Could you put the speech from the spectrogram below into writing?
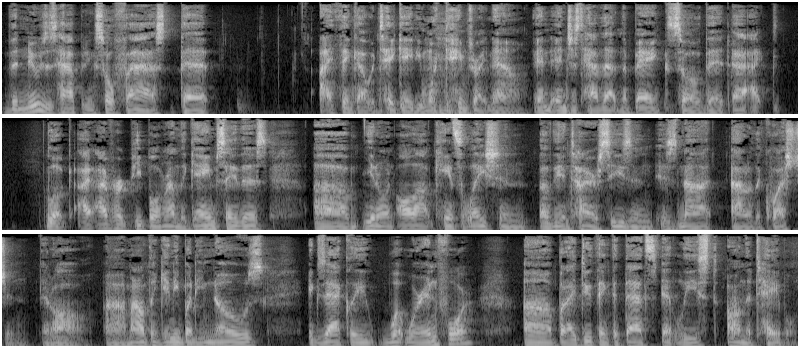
The news is happening so fast that I think I would take 81 games right now and, and just have that in the bank so that I, look, I, have heard people around the game say this. Um, you know, an all out cancellation of the entire season is not out of the question at all. Um, I don't think anybody knows exactly what we're in for. Uh, but I do think that that's at least on the table.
